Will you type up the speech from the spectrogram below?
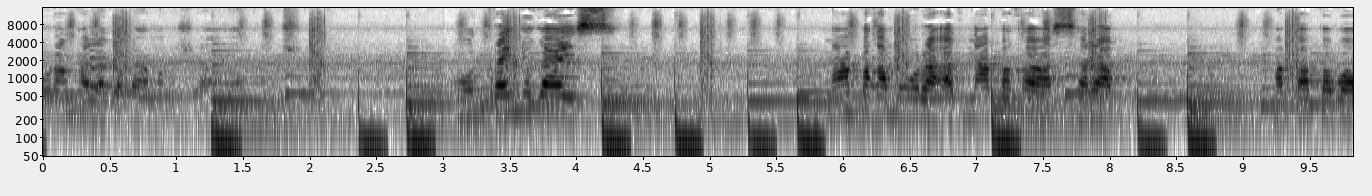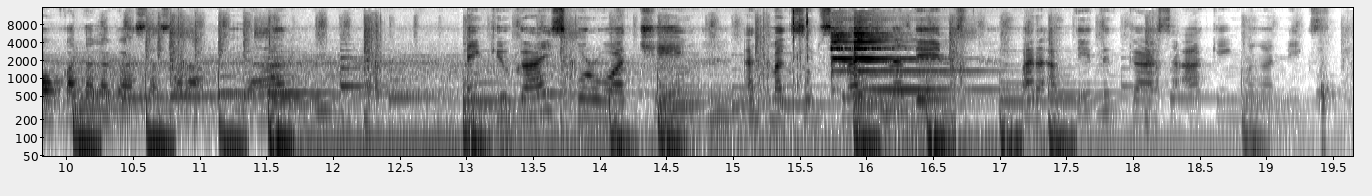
murang halaga lamang siya. Yan po siya. So, try nyo guys. Napakamura at napakasarap. Mapapawaw ka talaga sa sarap. Yan. Thank you guys for watching at mag-subscribe na din para updated ka sa aking mga next video.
